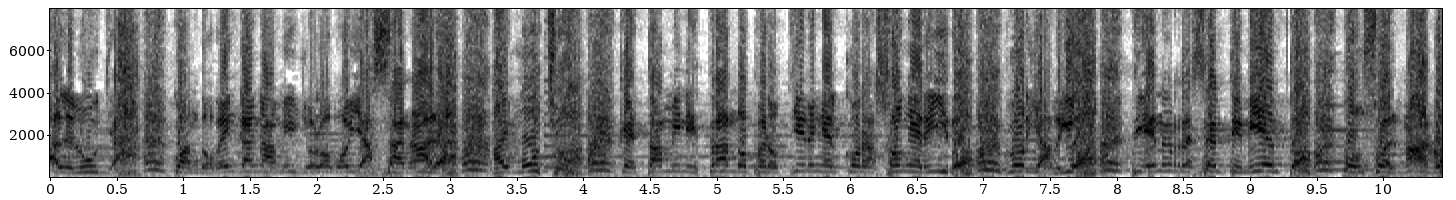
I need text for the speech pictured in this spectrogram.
Aleluya. Cuando vengan a mí, yo lo voy a sanar. Hay muchos que están ministrando, pero tienen el corazón herido. Gloria a Dios. Tienen resentimiento con su hermano,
